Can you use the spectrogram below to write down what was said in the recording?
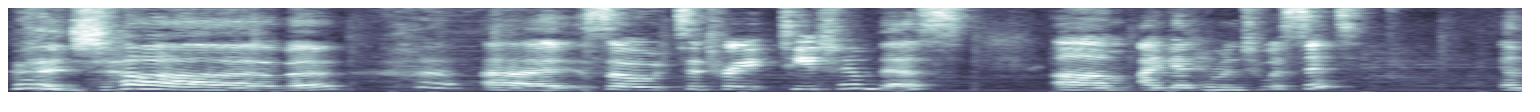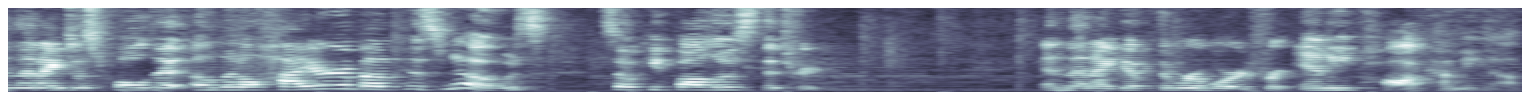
Good job. Uh, so to teach him this, um, I get him into a sit, and then I just hold it a little higher above his nose so he follows the treat. And then I give the reward for any paw coming up.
